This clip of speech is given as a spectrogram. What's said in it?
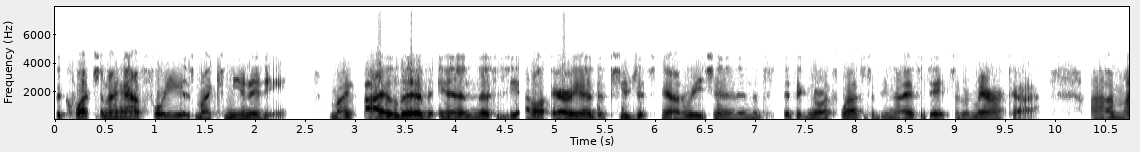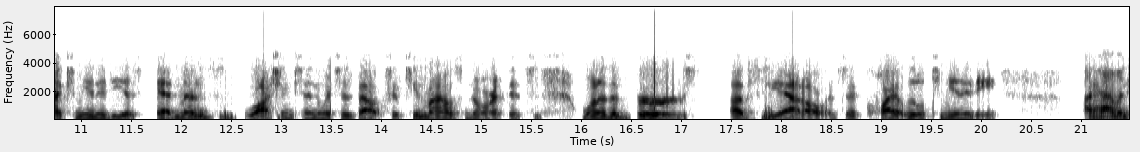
The question I have for you is my community. My, I live in the Seattle area, the Puget Sound region in the Pacific Northwest of the United States of America. Um, my community is Edmonds, Washington, which is about 15 miles north. It's one of the burbs of Seattle. It's a quiet little community. I have an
